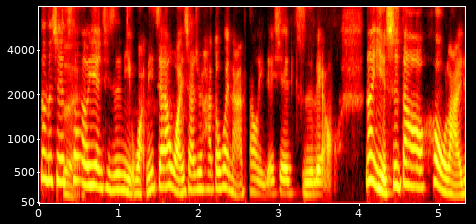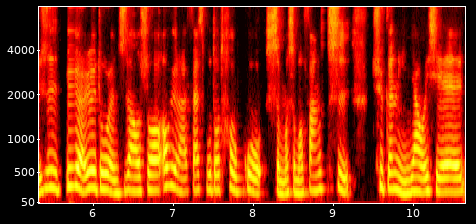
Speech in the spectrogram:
那那些测验其实你玩，你只要玩下去，他都会拿到你的一些资料。那也是到后来，就是越来越多人知道说，哦，原来 Facebook 都透过什么什么方式去跟你要一些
